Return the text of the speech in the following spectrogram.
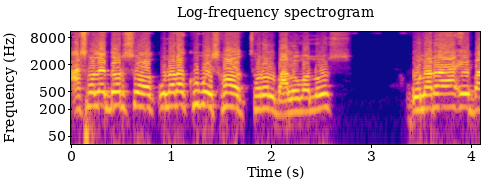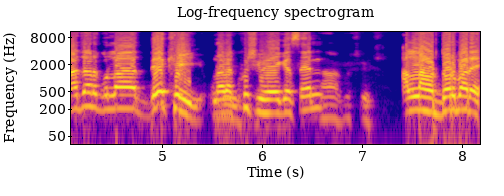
আসলে দর্শক ওনারা খুবই সহজ সরল ভালো মানুষ। ওনারা এই বাজারগুলা দেখেই ওনারা খুশি হয়ে গেছেন। হ্যাঁ আল্লাহর দরবারে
